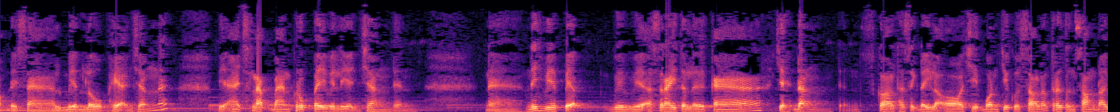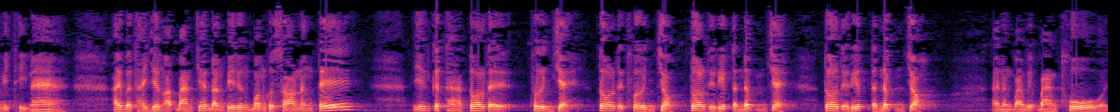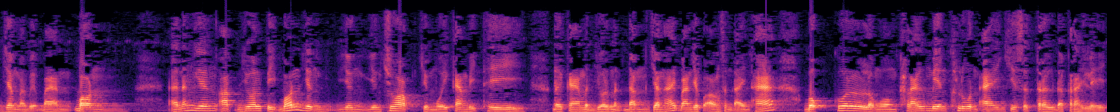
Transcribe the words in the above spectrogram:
ប់ដោយសារមានលោភៈអញ្ចឹងណាវាអាចស្លាប់បានគ្រប់ពេលវេលាអញ្ចឹងតែណានេះវាពាក់វាវាអាស្រ័យទៅលើការចេះដឹងស្គាល់ថាសេចក្តីល្អជាបុណ្យជាកុសលនឹងត្រូវសន្សំដោយវិធីណាហើយបើថាយើងអត់បានចេះដឹងពីរឿងបុណ្យកុសលនឹងទេ យើងគិតថាទាល់តែធ្វើអញ្ចេះទាល់តែធ្វើអញ្ចោះទាល់តែរៀបតនឹបអញ្ចេះទាល់តែរៀបតនឹបអញ្ចោះអានឹងបានវាបានធัวអញ្ចឹងបានវាបានបុណ្យ អាហ្នឹងយើងអត់យល់ពីបុណ្យយើងយើងយើងជាប់ជាមួយកម្មវិធីដោយការមិនយល់មិនដឹងអញ្ចឹងហើយបានជាព្រះអង្គសម្ដែងថាបុគ្គលល្ងងខ្លៅមានខ្លួនឯងជាសត្រូវដល់ក្រៃលែង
